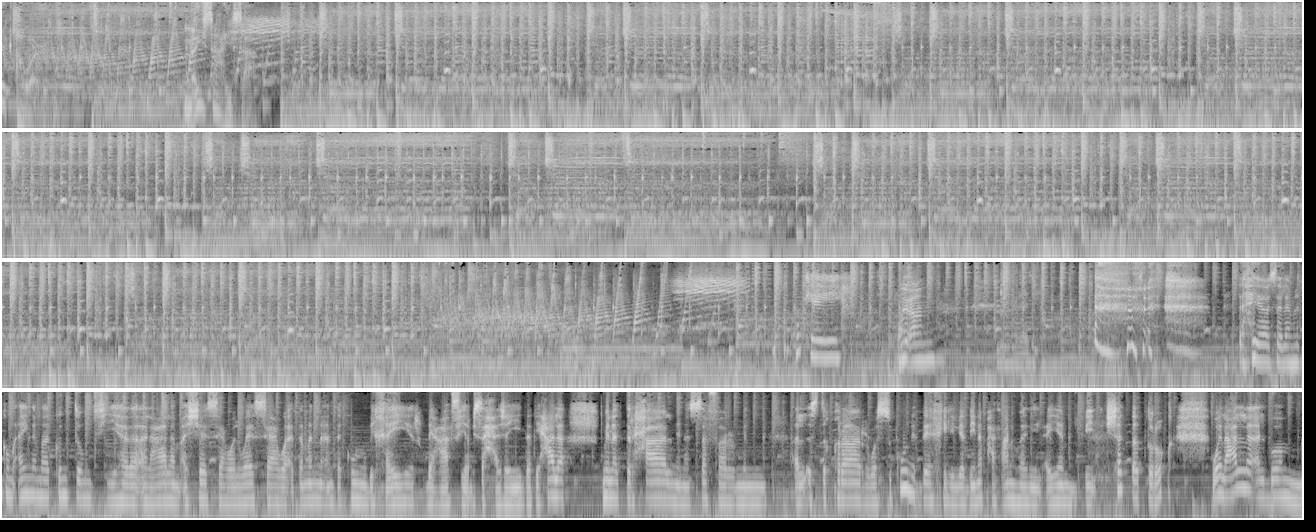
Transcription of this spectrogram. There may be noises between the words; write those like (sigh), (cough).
ميوزك اور ميسا عيسى on. (laughs) تحية وسلام لكم أينما كنتم في هذا العالم الشاسع والواسع وأتمنى أن تكونوا بخير بعافية بصحة جيدة في حالة من الترحال من السفر من الاستقرار والسكون الداخلي الذي نبحث عنه هذه الأيام بشتى الطرق ولعل ألبوم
